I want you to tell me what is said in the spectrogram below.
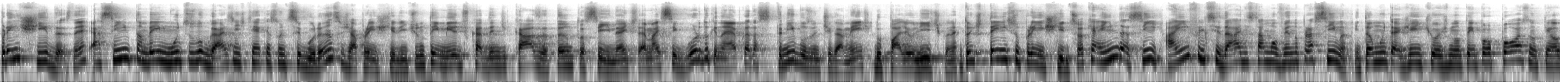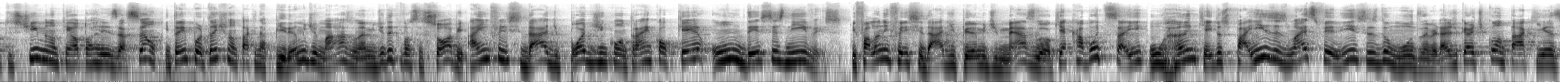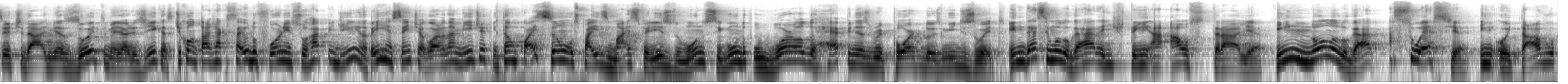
preenchidas, né? Assim também em muitos lugares a gente tem a questão de segurança já preenchida. A gente não tem medo de ficar dentro de casa tanto assim, né? A gente é mais seguro do que na época das tribos antigamente, do paleolítico, né? Então a gente tem isso preenchido. Só que ainda assim a infelicidade está movendo para cima. Então muita gente hoje não tem propósito, não tem autoestima, não tem autorrealização. Então é importante notar que na pirâmide de Maslow, na medida que você sobe, a infelicidade pode encontrar em qualquer um desses níveis. E falando em felicidade e pirâmide de Maslow, que acabou de sair um ranking dos países mais felizes do mundo. Na verdade, eu quero te contar aqui antes de eu te dar minhas oito melhores dicas, te contar já que saiu do forno isso rapidinho, bem recente agora na mídia. Então, quais são os países mais felizes do mundo segundo o World Happiness Report 2018? Em décimo lugar, a gente tem a Austrália. Em nono lugar, a Suécia. Em oitavo,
